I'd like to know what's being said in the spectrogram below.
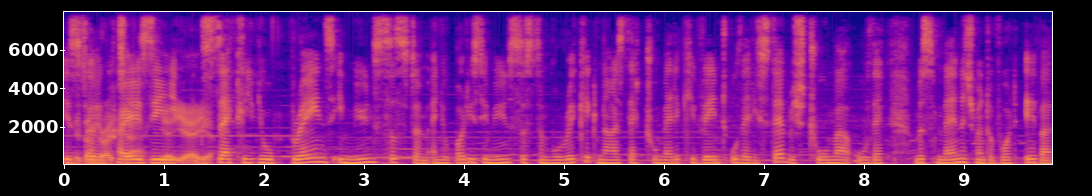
is it's going crazy. Yeah, yeah, exactly. Yeah. Your brain's immune system and your body's immune system will recognize that traumatic event or that established trauma or that mismanagement of whatever,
